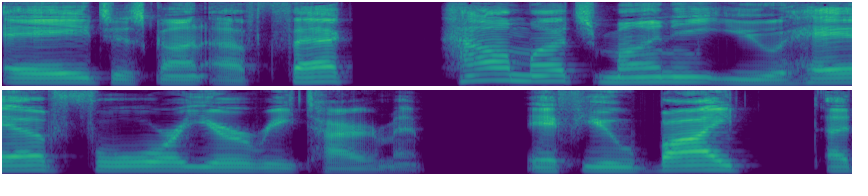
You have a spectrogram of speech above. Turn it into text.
age is going to affect how much money you have for your retirement. If you buy a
